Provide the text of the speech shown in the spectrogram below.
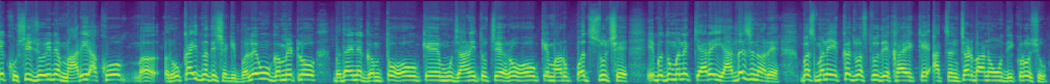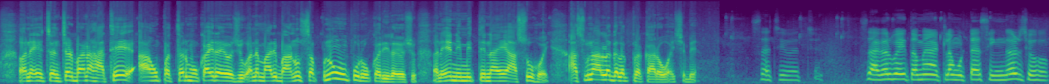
એ ખુશી જોઈને મારી આંખો રોકાઈ જ નથી શકી. ભલે હું ગમે એટલો બધાને ગમતો હોઉં કે હું જાણીતો ચહેરો હોઉં કે મારું પદ શું છે, એ બધું મને ક્યારેય યાદ જ ન રહે. બસ મને એક જ વસ્તુ દેખાય કે આ ચંચળબાનો હું દીકરો છું અને એ ચંચળબાના હાથે આ હું પથ્થર મુકાઈ રહ્યો છું અને મારી બાનું સપનું હું પૂરું કરી રહ્યો છું અને એ નિમિત્તેના એ આંસુ હોય. આંસુના અલગ અલગ પ્રકારો હોય છે બેન. સાચી વાત છે. સાગરભાઈ, તમે આટલા મોટા સિંગર છો.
